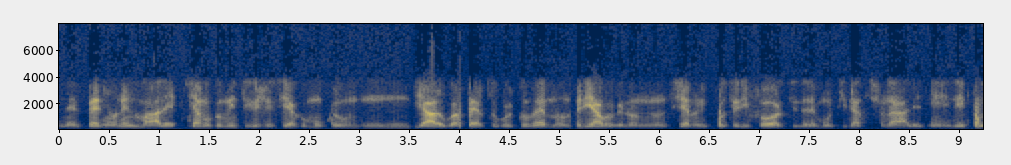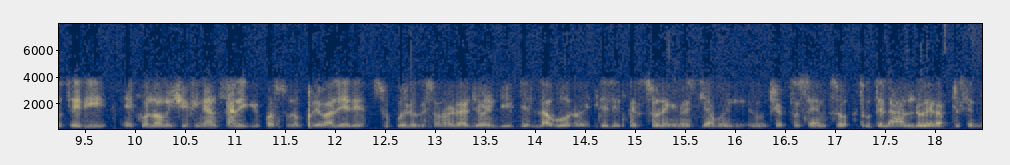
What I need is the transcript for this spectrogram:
nel bene o nel male. Siamo convinti che ci sia comunque un, un dialogo aperto col governo, speriamo che non, non, siano i poteri forti delle multinazionali e dei poteri economici e finanziari che possono prevalere su quello che sono le ragioni di, del lavoro e delle persone che noi stiamo in, in un certo senso tutelando e rappresentando.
